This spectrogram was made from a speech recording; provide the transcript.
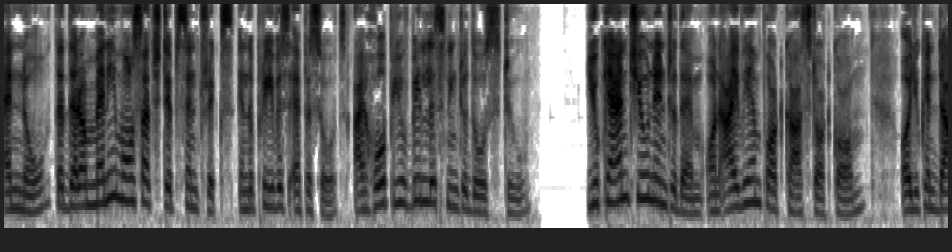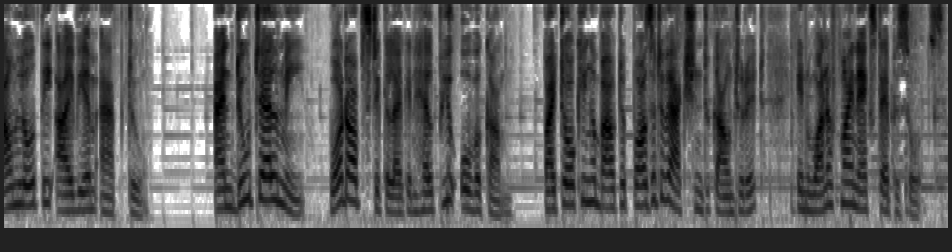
and know that there are many more such tips and tricks in the previous episodes. I hope you've been listening to those too. You can tune into them on ivmpodcast.com or you can download the IVM app too. And do tell me what obstacle I can help you overcome by talking about a positive action to counter it in one of my next episodes.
